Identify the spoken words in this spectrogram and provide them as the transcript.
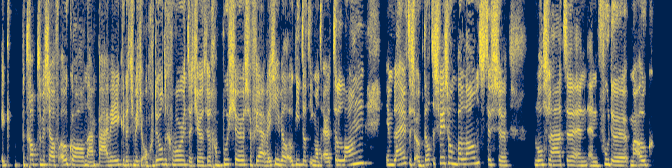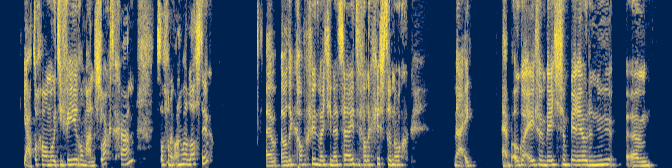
ik betrapte mezelf ook al na een paar weken dat je een beetje ongeduldig wordt, dat je het wil gaan pushen. Of ja, weet je, je wil ook niet dat iemand er te lang in blijft. Dus ook dat is weer zo'n balans tussen loslaten en, en voeden, maar ook ja, toch wel motiveren om aan de slag te gaan. Dus dat vond ik ook nog wel lastig. Uh, wat ik grappig vind, wat je net zei, toevallig gisteren nog. Nou, ik heb ook wel even een beetje zo'n periode nu. Um,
